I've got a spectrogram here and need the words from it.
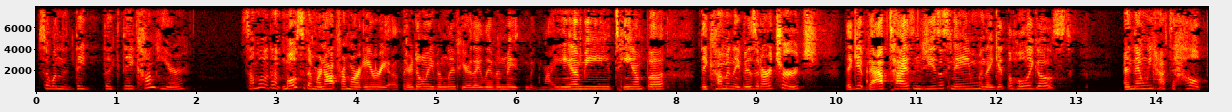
So when they, they, they come here, some of them, most of them are not from our area. They don't even live here. They live in Miami, Tampa. They come and they visit our church they get baptized in Jesus' name when they get the Holy Ghost. And then we have to help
